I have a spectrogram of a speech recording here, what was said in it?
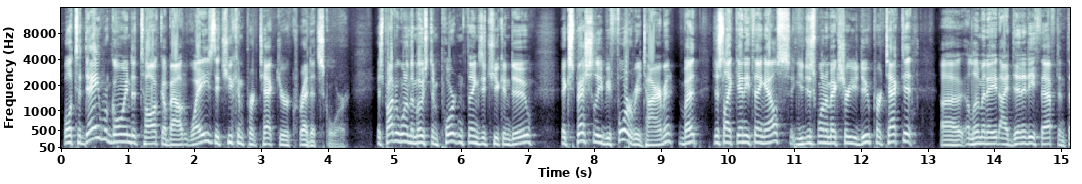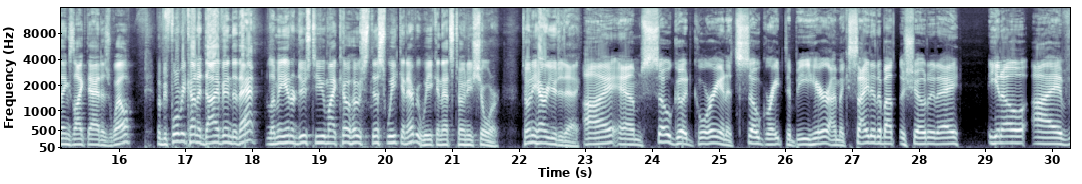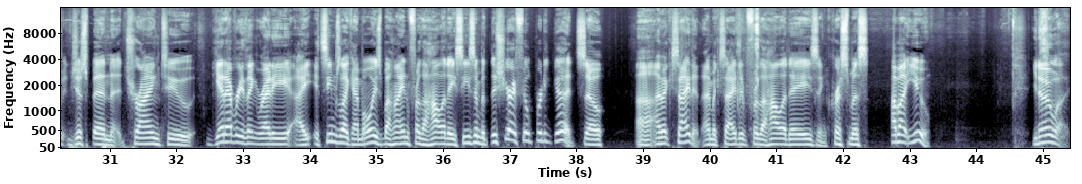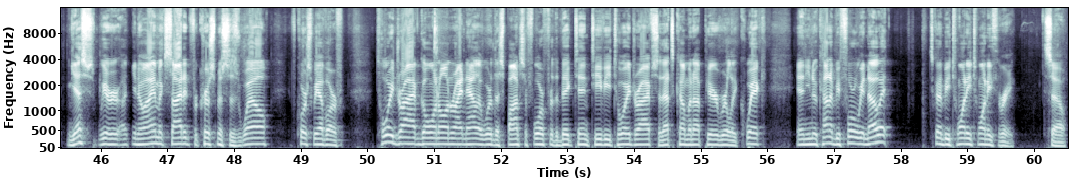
Well, today we're going to talk about ways that you can protect your credit score. It's probably one of the most important things that you can do, especially before retirement. But just like anything else, you just want to make sure you do protect it, uh, eliminate identity theft and things like that as well. But before we kind of dive into that, let me introduce to you my co host this week and every week, and that's Tony Shore. Tony, how are you today? I am so good, Corey, and it's so great to be here. I'm excited about the show today. You know, I've just been trying to get everything ready. I it seems like I'm always behind for the holiday season, but this year I feel pretty good. So uh, I'm excited. I'm excited for the holidays and Christmas. How about you? You know, yes, we're, you know, I am excited for Christmas as well. Of course, we have our toy drive going on right now that we're the sponsor for for the Big Ten TV toy drive. So that's coming up here really quick. And, you know, kind of before we know it, it's going to be 2023. So,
